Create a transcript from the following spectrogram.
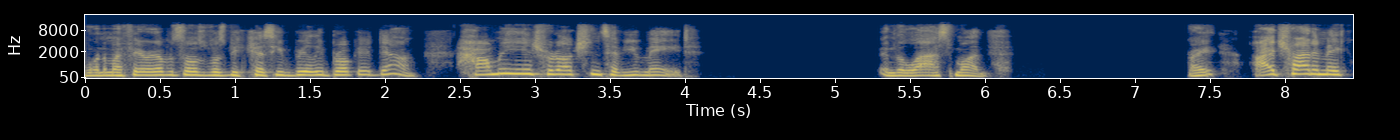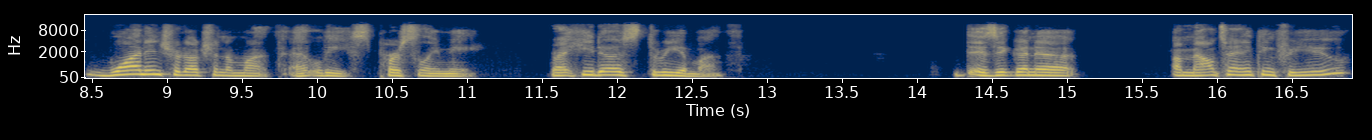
One of my favorite episodes was because he really broke it down. How many introductions have you made in the last month? Right. I try to make one introduction a month at least, personally, me. Right. He does three a month. Is it going to amount to anything for you?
